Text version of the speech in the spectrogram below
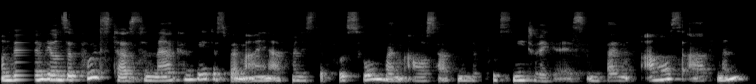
Und wenn wir unser Puls tasten, merken wir, dass beim Einatmen ist der Puls hoch, beim Ausatmen der Puls niedriger ist. Und beim Ausatmen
